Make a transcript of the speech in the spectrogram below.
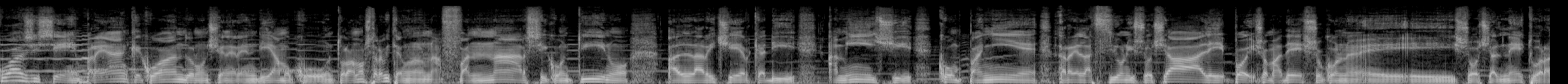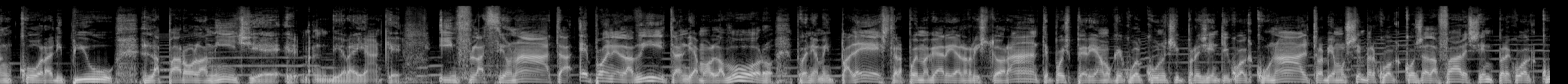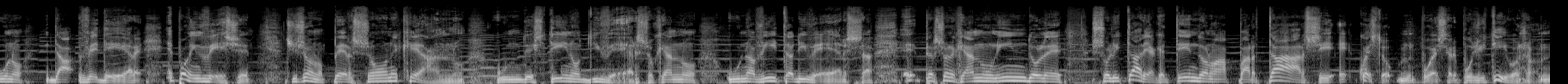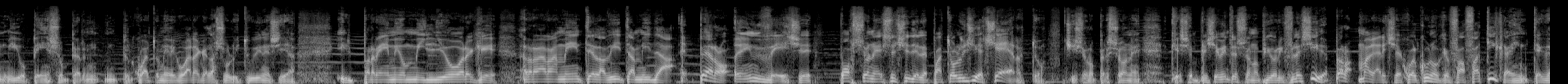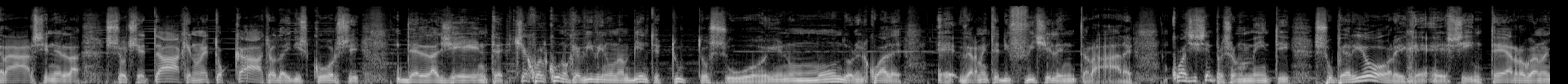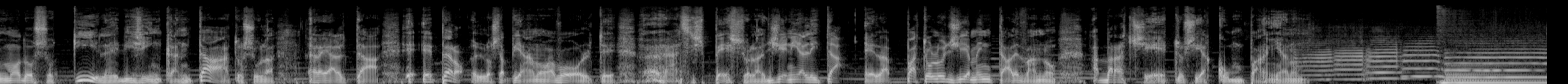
Quasi sempre, anche quando non ce ne rendiamo conto, la nostra vita è un affannarsi continuo alla ricerca di amici, compagnie, relazioni sociali, poi insomma adesso con eh, i social network ancora di più, la parola amici è direi anche inflazionata. E poi nella vita andiamo al lavoro, poi andiamo in palestra, poi magari al ristorante, poi speriamo che qualcuno ci presenti qualcun altro, abbiamo sempre qualcosa da fare, sempre qualcuno da vedere. E poi invece ci sono persone che hanno un destino diverso, che hanno una vita diversa, persone che hanno un'indole solitaria, che tendono a appartarsi e questo mm, può essere positivo. Io penso per, per quanto mi riguarda che la solitudine sia il premio migliore che raramente la vita mi dà, però invece possono esserci delle patologie, certo, ci sono persone che semplicemente sono più riflessive, però magari c'è qualcuno che fa fatica a integrarsi nella società, che non è toccato dai discorsi della gente, c'è qualcuno che vive in un ambiente tutto suo, in un mondo nel quale è veramente difficile entrare. Quasi sempre sono menti superiori che eh, si interrogano in modo sottile e disincantato sulla realtà, e, e però lo sappiamo a volte, eh, anzi spesso, spesso la genialità e la patologia mentale vanno a braccetto, si accompagnano.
